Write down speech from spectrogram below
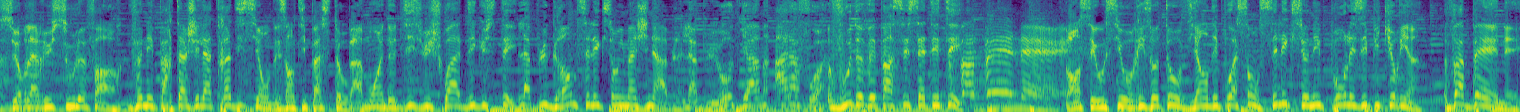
Sur la rue sous le fort, venez partager la tradition des antipasto. Pas moins de 18 choix à déguster, la plus grande sélection imaginable, la plus haute gamme à la fois. Vous devez passer cet été. Va bene. Pensez aussi au risotto, viande et poissons sélectionnés pour les épicuriens. Va bene,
